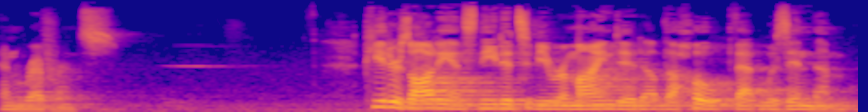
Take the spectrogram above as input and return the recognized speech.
and reverence. Peter's audience needed to be reminded of the hope that was in them.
